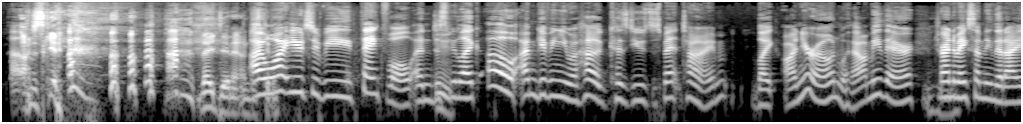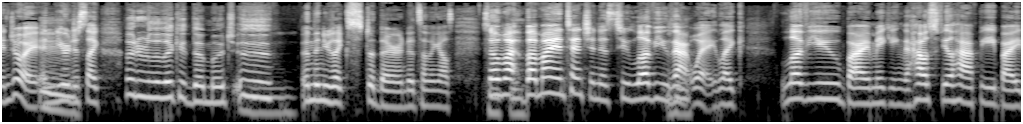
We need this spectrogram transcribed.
I'm just kidding. they didn't. I kidding. want you to be thankful and just be like, "Oh, I'm giving you a hug because you spent time like on your own without me there, Mm-hmm. trying to make something that I enjoy." And Mm. you're just like, "I don't really like it that much," uh," and then you like stood there and did something else. So my, but my intention is to love you Mm-hmm. that way, like love you by making the house feel happy, by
